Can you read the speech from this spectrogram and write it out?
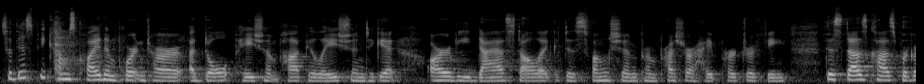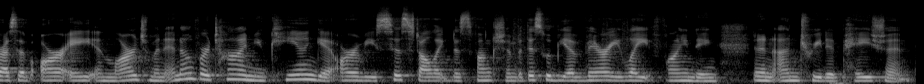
So this becomes quite important to our adult patient population to get RV diastolic dysfunction from pressure hypertrophy. This does cause progressive RA enlargement, and over time, you can get RV systolic dysfunction, but this would be a very late finding in an untreated patient.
